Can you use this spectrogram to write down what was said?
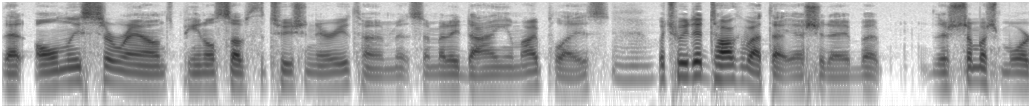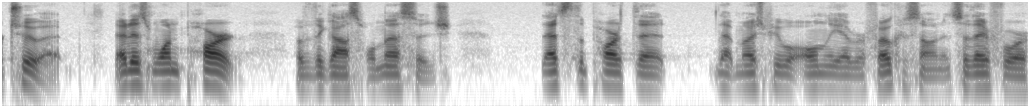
that only surrounds penal substitutionary atonement, somebody dying in my place, which we did talk about that yesterday, but there's so much more to it. That is one part of the gospel message. That's the part that that most people only ever focus on, and so therefore,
